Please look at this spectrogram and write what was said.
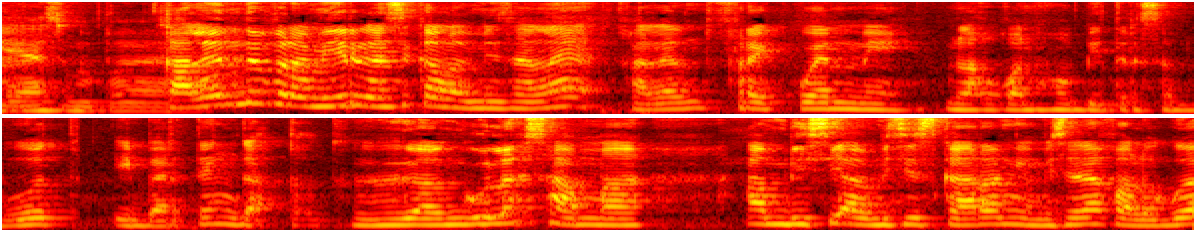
Iya sempat. Kalian tuh pernah mikir gak sih kalau misalnya kalian frekuen nih melakukan hobi tersebut, ibaratnya nggak ke- keganggu lah sama ambisi-ambisi sekarang yang misalnya kalau gue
